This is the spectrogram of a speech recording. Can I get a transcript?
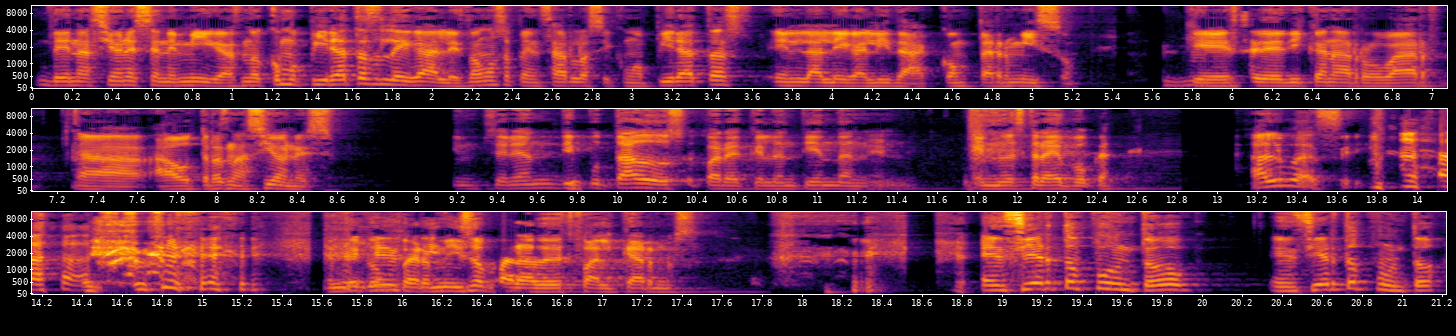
de, naciones enemigas, ¿no? Como piratas legales, vamos a pensarlo así, como piratas en la legalidad, con permiso, uh -huh. que se dedican a robar a, a, otras naciones. Serían diputados para que lo entiendan en, en nuestra época. Algo así. Gente con permiso para desfalcarnos. en cierto punto, en cierto punto,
